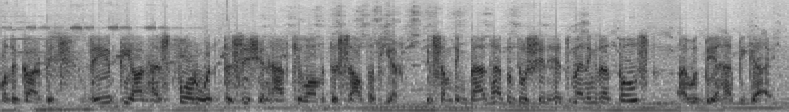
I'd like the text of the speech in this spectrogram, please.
Some of the garbage. The APR has forward position half kilometer south of here. If something bad happened to shitheads manning that post, I would be a happy guy.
